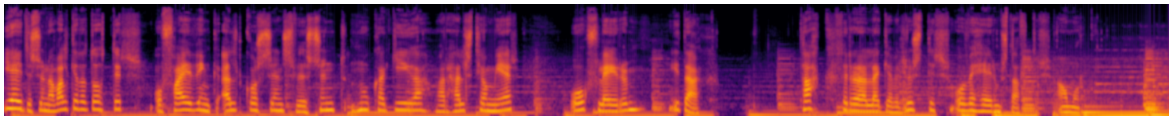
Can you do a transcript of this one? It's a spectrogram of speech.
Ég heiti Sunna Valgerðardóttir og fæðing eldgossins við Sund Núkagíga var helst hjá mér og fleirum í dag. Takk fyrir að leggja við hlustir og við heyrumst aftur á morgun.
